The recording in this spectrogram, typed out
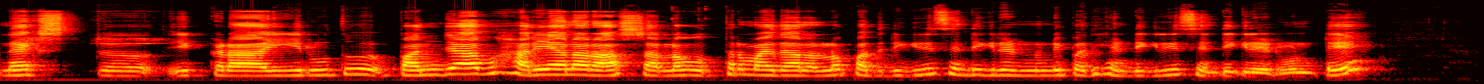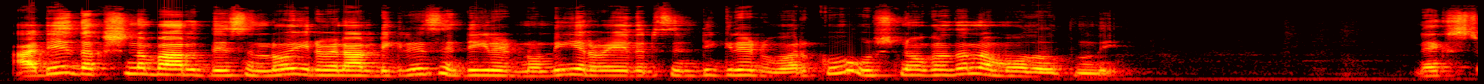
నెక్స్ట్ ఇక్కడ ఈ ఋతు పంజాబ్ హర్యానా రాష్ట్రాల్లో ఉత్తర మైదానంలో పది డిగ్రీ సెంటీగ్రేడ్ నుండి పదిహేను డిగ్రీ సెంటీగ్రేడ్ ఉంటే అదే దక్షిణ భారతదేశంలో ఇరవై నాలుగు డిగ్రీ సెంటీగ్రేడ్ నుండి ఇరవై ఐదు సెంటీగ్రేడ్ వరకు ఉష్ణోగ్రత నమోదవుతుంది. నెక్స్ట్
